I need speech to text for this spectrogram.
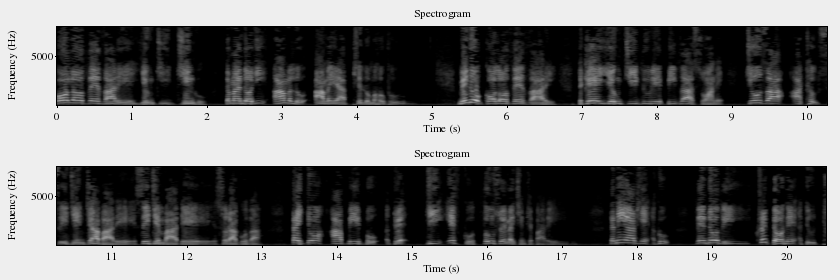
ကောလောသဲသားတွေယုံကြည်ခြင်းကိုတမန်တော်ကြီးအားမလို့အားမရဖြစ်လို့မဟုတ်ဘူးမင်းတို့ကောလောသဲသားတွေတကယ်ယုံကြည်သူတွေပိသစွာနဲ့ကြိုးစားအားထုတ်စေခြင်းကြပါတယ်စေခြင်းပါတယ်ဆိုတာကိုသာတိုက်တွန်းအားပေးဖို့အတွက်ဒီ if ကိုသုံးဆွဲလိုက်ခြင်းဖြစ်ပါလေတနည်းအားဖြင့်အခုသင်တို့သည်ခရစ်တော်နှင့်အတူထ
